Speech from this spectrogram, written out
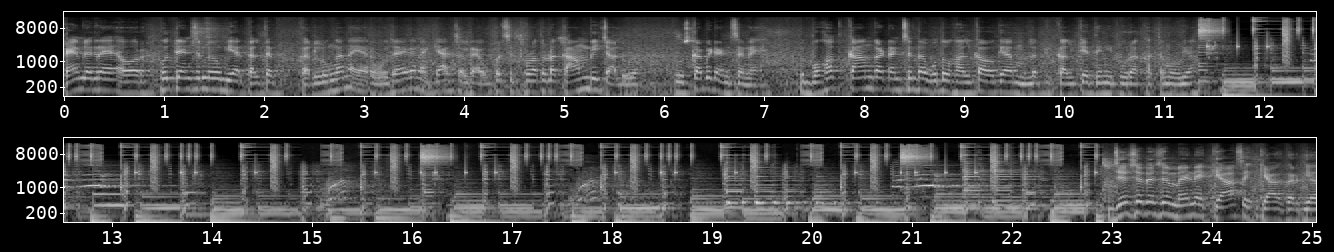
टाइम लग रहा है और खुद टेंशन में होगी यार कल तक कर लूँगा ना यार, हो जाएगा ना, क्या चल रहा है? ऊपर से थोड़ा थोड़ा काम भी चालू है तो उसका भी टेंशन है। तो बहुत काम का टेंशन था, वो तो हल्का हो गया मतलब कि कल के दिन ही पूरा ख़त्म हो गया। जैसे तैसे मैंने क्या से क्या कर दिया?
